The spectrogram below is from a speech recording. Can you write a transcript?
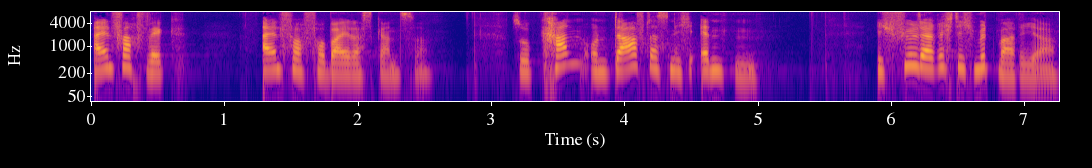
Einfach weg, einfach vorbei das Ganze. So kann und darf das nicht enden. Ich fühle da richtig mit Maria.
